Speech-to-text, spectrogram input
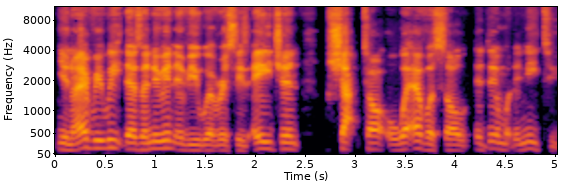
You know, every week there's a new interview, whether it's his agent, Shakhtar, or whatever. So they're doing what they need to.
